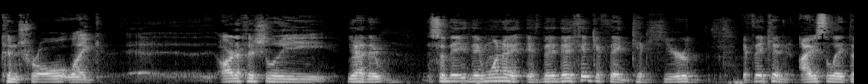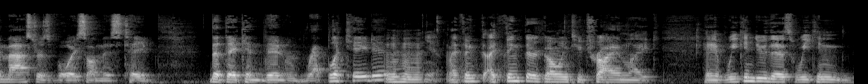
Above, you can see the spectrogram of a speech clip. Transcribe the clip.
control, like uh, artificially. Yeah, they. So they they want to if they they think if they can hear if they can isolate the master's voice on this tape that they can then replicate it. Yeah. I think I think they're going to try and like, hey, if we can do this, we can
